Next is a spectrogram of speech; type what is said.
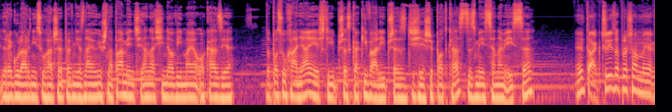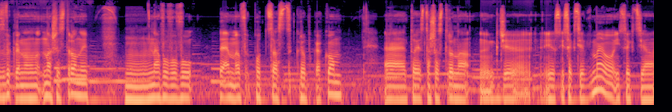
regularni słuchacze pewnie znają już na pamięć, a nasi nowi mają okazję do posłuchania, jeśli przeskakiwali przez dzisiejszy podcast z miejsca na miejsce. E, tak, czyli zapraszamy jak zwykle na nasze strony mm, na www.tmfpodcast.com e, To jest nasza strona, e, gdzie jest i sekcja Vimeo, i sekcja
